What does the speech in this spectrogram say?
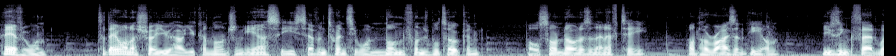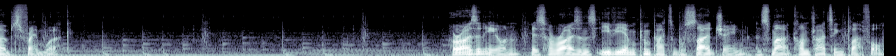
Hey everyone, today I want to show you how you can launch an ERC-721 non-fungible token, also known as an NFT, on Horizen Eon using ThirdWeb's framework. Horizen Eon is Horizen's EVM-compatible sidechain and smart contracting platform.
